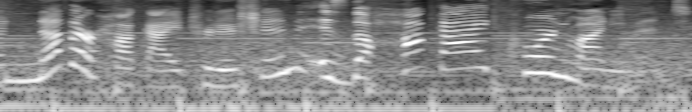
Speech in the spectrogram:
Another Hawkeye tradition is the Hawkeye Corn Monument.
